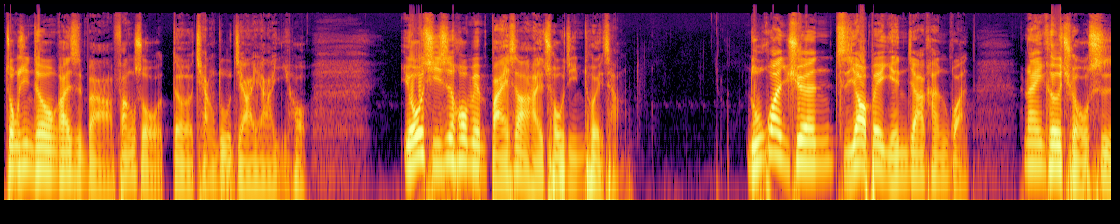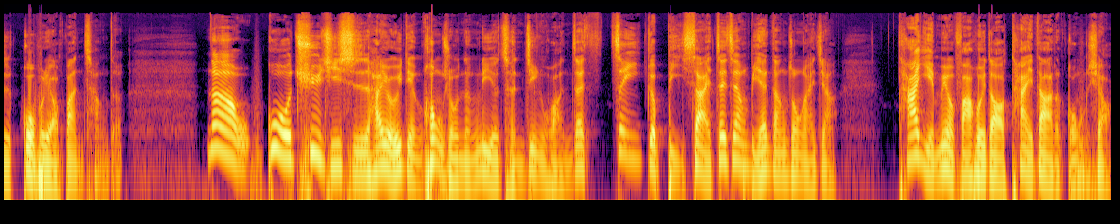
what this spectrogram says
中信特工开始把防守的强度加压以后，尤其是后面白煞还抽筋退场，卢冠轩只要被严加看管，那一颗球是过不了半场的。那过去其实还有一点控球能力的陈静环，在这一个比赛，在这场比赛当中来讲，他也没有发挥到太大的功效，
